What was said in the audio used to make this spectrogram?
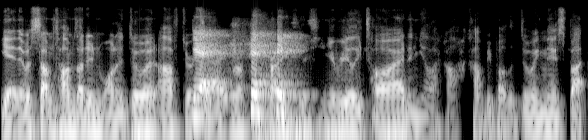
yeah, there were sometimes I didn't want to do it after a Yeah. game or after practice, and you're really tired, and you're like, oh, I can't be bothered doing this. But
